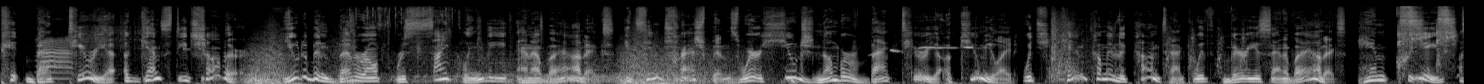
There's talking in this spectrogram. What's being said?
pit bacteria against each other. You'd have been better off recycling the antibiotics. It's in trash bins where a huge number of bacteria accumulate, which can come into contact with various antibiotics and create a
